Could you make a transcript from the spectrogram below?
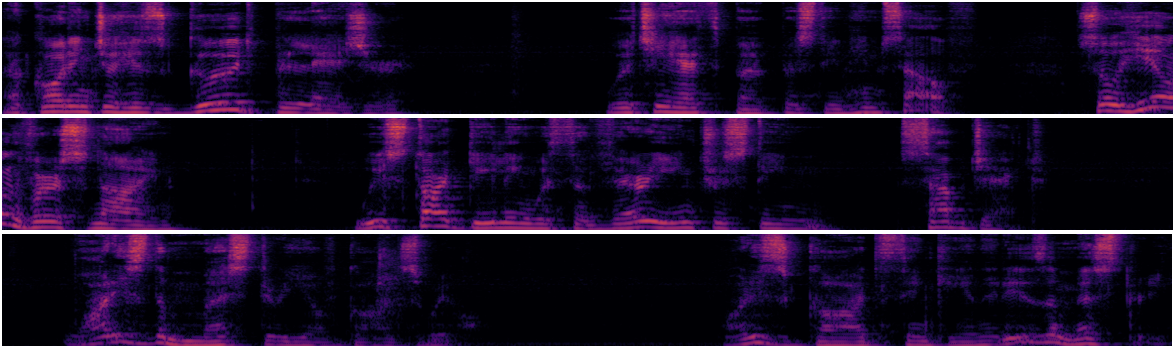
according to his good pleasure, which he hath purposed in himself. So here in verse 9, we start dealing with a very interesting subject. What is the mystery of God's will? What is God thinking? And it is a mystery.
